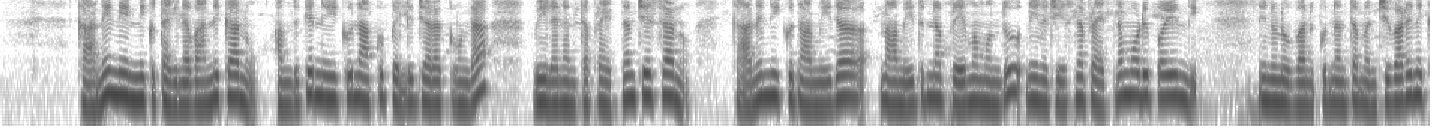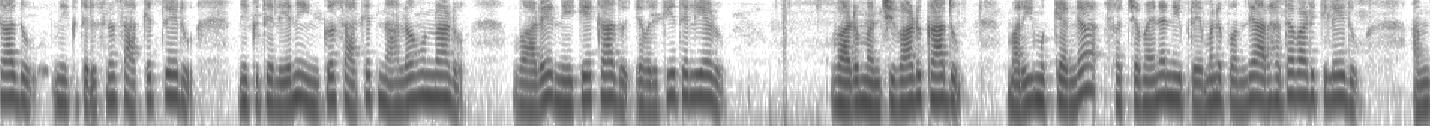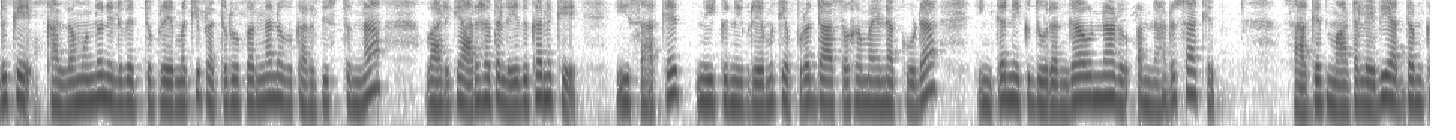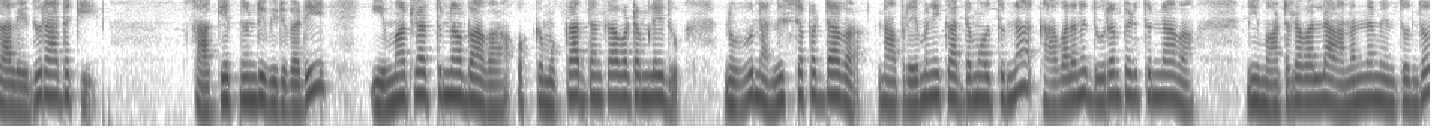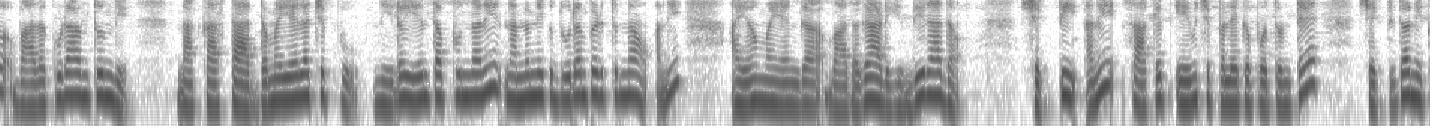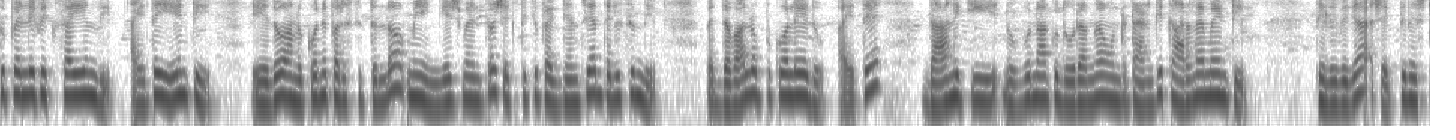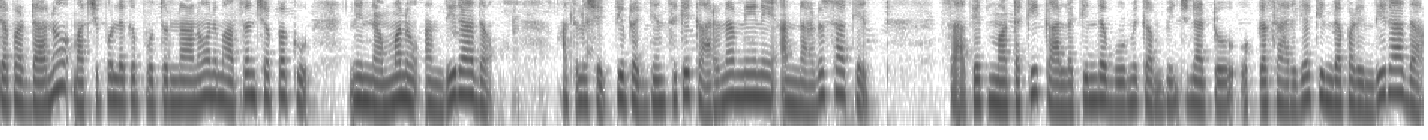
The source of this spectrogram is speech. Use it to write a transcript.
కానీ నేను నీకు తగిన వాణ్ణి కాను. అందుకే నీకు నాకు పెళ్ళి జరగకుండా వీలైనంత ప్రయత్నం చేశాను. కానీ నీకు నా మీద నా మీదున్న ప్రేమ ముందు నేను చేసిన ప్రయత్నం ఓడిపోయింది. నేను నువ్వు అనుకున్నంత మంచివాడిని కాదు. నీకు తెలిసిన సాకెత్ వేరు. నీకు తెలియని ఇంకో సాకెత్ నాలో ఉన్నాడు. వాడే నీకే కాదు ఎవరికీ తెలియడు. వాడు మంచివాడు కాదు. మరీ ముఖ్యంగా స్వచ్ఛమైన నీ ప్రేమను పొందే అర్హత వాడికి లేదు. అందుకే కళ్ళ ముందు నిలువెత్తు ప్రేమకి ప్రతిరూపంగా నువ్వు కనిపిస్తున్నా వాడికి అర్హత లేదు కనుకే. ఈ సాకేత్ నీకు నీ ప్రేమకి ఎప్పుడో దాసోహమైనా కూడా ఇంకా నీకు దూరంగా ఉన్నాడు అన్నాడు సాకేత్. సాకేత్ మాటలేవి అర్థం కాలేదు రాధకి. సాకేత్ నుండి విడివడి ఏం మాట్లాడుతున్నావు బావా? ఒక్క ముక్క అర్థం కావటం లేదు. నువ్వు నన్ను ఇష్టపడ్డావా నా ప్రేమ నీకు అర్థమవుతున్నా కావాలని దూరం పెడుతున్నావా? నీ మాటల వల్ల ఆనందం ఎంతుందో బాధ కూడా అంతుంది. నాకు కాస్త అర్థమయ్యేలా చెప్పు. నీలో ఏం తప్పుందని నన్ను నీకు దూరం పెడుతున్నావు అని అయోమయంగా బాధగా అడిగింది రాధ. శక్తి అని సాకేత్ ఏమి చెప్పలేకపోతుంటే శక్తితో నీకు పెళ్ళి ఫిక్స్ అయ్యింది. అయితే ఏంటి? ఏదో అనుకోని పరిస్థితుల్లో మీ ఎంగేజ్మెంట్లో శక్తికి ప్రెగ్నెన్సీ అని తెలిసింది. పెద్దవాళ్ళు ఒప్పుకోలేదు. అయితే దానికి నువ్వు నాకు దూరంగా ఉండటానికి కారణమేంటి? తెలివిగా శక్తిని ఇష్టపడ్డాను మర్చిపోలేకపోతున్నాను అని మాత్రం చెప్పకు. నేను నమ్మను అంది రాధా. అసలు శక్తి ప్రెగ్నెన్సీకి కారణం నేనే అన్నాడు సాకేత్. సాకేత్ మాటకి కాళ్ళ కింద భూమి కంపించినట్టు ఒక్కసారిగా కింద పడింది రాధా.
